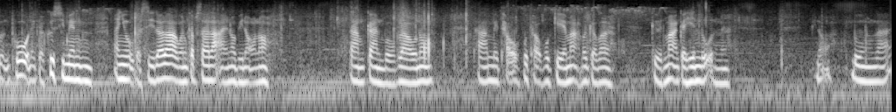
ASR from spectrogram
ต้นโพนี่ก็คือซีเมนอายุกับสีละลาวกันกับสาลายเนาะพี่น้องเนาะตามการบอกเราเนาะถามไม่เท่าผู้เฒ่าผู้แก่มากเพิ่นก็ว่าเกิดมากก็เห็นโลดนะพี่น้องเบิ่งหลาย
